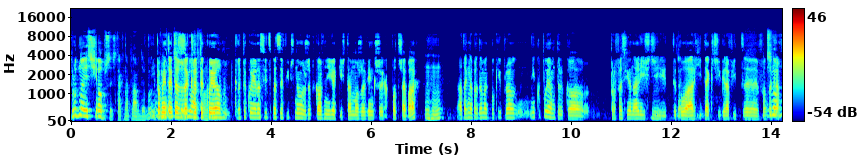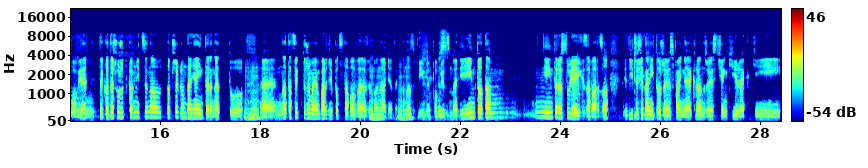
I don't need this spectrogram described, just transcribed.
trudno jest się oprzeć tak naprawdę. Bo, I pamiętaj też, że krytykują, krytykuje dosyć specyficzny użytkownik w jakichś tam może większych potrzebach, mhm. a tak naprawdę MacBooki Pro nie kupują tylko profesjonaliści hmm. typu architekci, grafity, fotografowie, no, tylko też użytkownicy no, do przeglądania internetu, mhm. e, no tacy, którzy mają bardziej podstawowe mhm. wymagania, tak to mhm. nazwijmy, powiedzmy. I im to tam nie interesuje ich za bardzo. Liczy się dla nich to, że jest fajny ekran, że jest cienki, lekki,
